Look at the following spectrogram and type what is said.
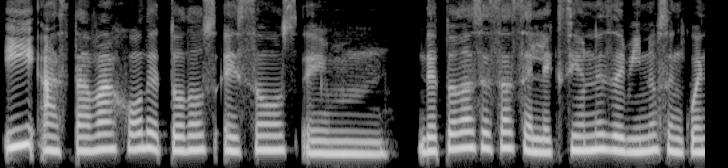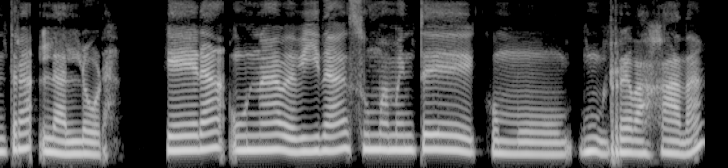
Y hasta abajo de todos esos, em, de todas esas selecciones de vino se encuentra la lora, que era una bebida sumamente como rebajada.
